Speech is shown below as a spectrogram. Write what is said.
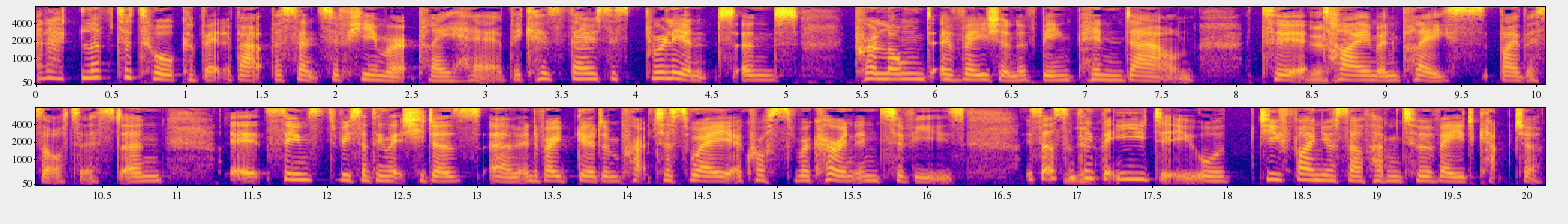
And I'd love to talk a bit about the sense of humour at play here because there's this brilliant and prolonged evasion of being pinned down to yeah. time and place by this artist. And it seems to be something that she does um, in a very good and practiced way across recurrent interviews. Is that something yeah. that you do, or do you find yourself having to evade capture?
